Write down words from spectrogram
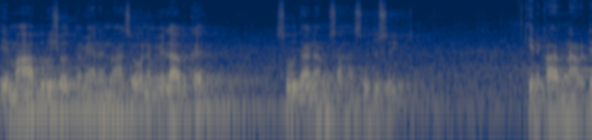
ඒ මහා පුරුෂෝත්තමයන්න් වහන්සේ ඕනම වෙලාවක සූදානම් සහ සුදුසුයි කියන කාරණාවට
